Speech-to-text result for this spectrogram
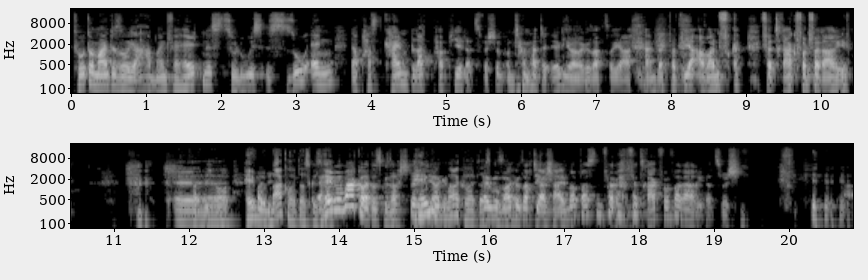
Toto meinte so, ja, mein Verhältnis zu Louis ist so eng, da passt kein Blatt Papier dazwischen. Und dann hatte irgendjemand mal gesagt, so ja, kein Blatt Papier, aber ein Ver Vertrag von Ferrari. Äh. Helmut Marko hat das gesagt. Helmut Marko hat das gesagt, stimmt, ja, Helmut genau. Marko hat das Helmut Marko gesagt. sagt, ja, scheinbar passt ein Ver Vertrag von Ferrari dazwischen. Ja.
